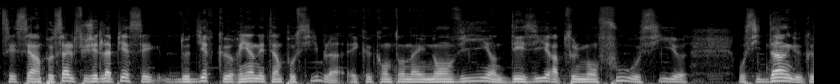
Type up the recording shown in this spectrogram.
c'est un peu ça le sujet de la pièce, c'est de dire que rien n'est impossible, et que quand on a une envie, un désir absolument fou, aussi, euh, aussi dingue que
